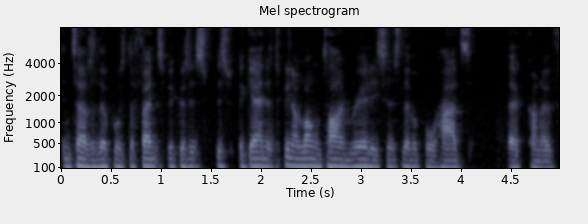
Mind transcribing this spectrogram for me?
in terms of Liverpool's defence because it's, it's, again it's been a long time really since Liverpool had a kind of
